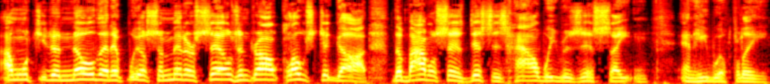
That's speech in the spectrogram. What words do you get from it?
I want you to know that if we'll submit ourselves and draw close to God, the Bible says this is how we resist Satan, and he will flee.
